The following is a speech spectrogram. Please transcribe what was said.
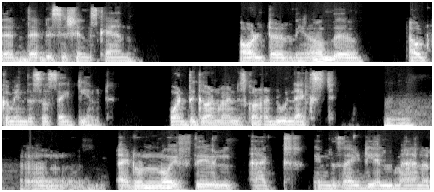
that their decisions can alter you know the outcome in the society and what the government is going to do next Mm-hmm. uh, i don't know if they will act in this ideal manner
